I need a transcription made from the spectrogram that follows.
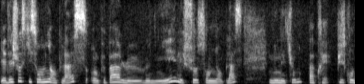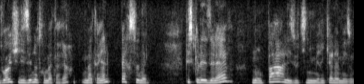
Il y a des choses qui sont mises en place, on ne peut pas le, nier, les choses sont mises en place. Nous n'étions pas prêts, puisqu'on doit utiliser notre matériel personnel, puisque les élèves n'ont pas les outils numériques à la maison.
